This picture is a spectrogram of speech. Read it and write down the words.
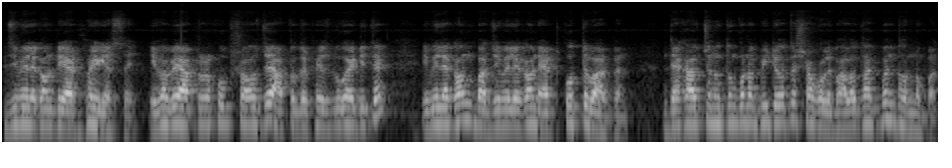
জিমেল অ্যাকাউন্টটি অ্যাড হয়ে গেছে। এভাবে আপনারা খুব সহজে আপনাদের ফেসবুক আইডিতে ইমেল অ্যাকাউন্ট বা জিমেল অ্যাকাউন্ট অ্যাড করতে পারবেন। দেখা হচ্ছে নতুন কোনো ভিডিওতে। সকলে ভালো থাকবেন। ধন্যবাদ।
